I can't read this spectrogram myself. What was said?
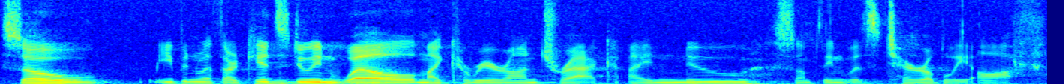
So even with our kids doing well, my career on track, I knew something was terribly off.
